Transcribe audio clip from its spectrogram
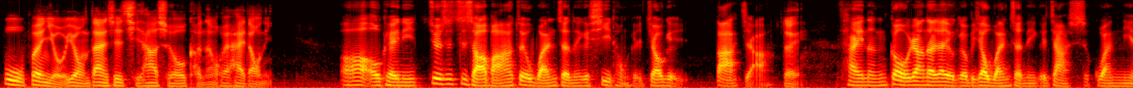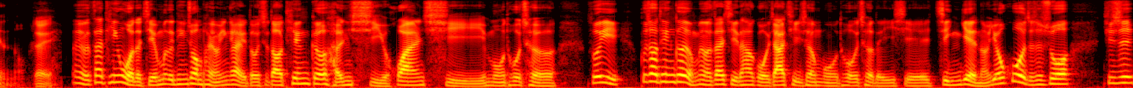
部分有用，但是其他时候可能会害到你。哦，OK，你就是至少要把它最完整的一个系统给教给大家。对。才能够让大家有个比较完整的一个驾驶观念哦。对，那有在听我的节目的听众朋友，应该也都知道天哥很喜欢骑摩托车，所以不知道天哥有没有在其他国家骑乘摩托车的一些经验呢？又或者是说，其实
